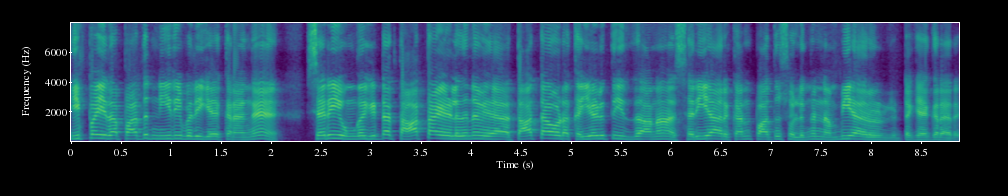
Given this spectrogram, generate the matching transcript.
இப்போ இதை பார்த்துட்டு நீதிபதி கேட்குறாங்க சரி உங்ககிட்ட தாத்தா எழுதுன வே- தாத்தாவோட கையெழுத்து இதுதானா சரியா இருக்கான்னு பார்த்து சொல்லுங்க நம்பியார்கிட்ட கேட்குறாரு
